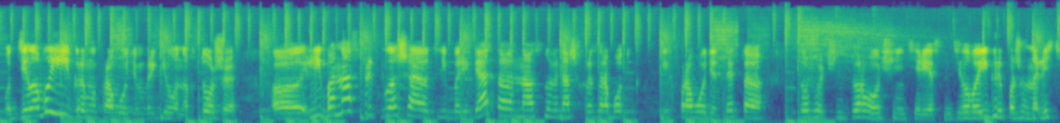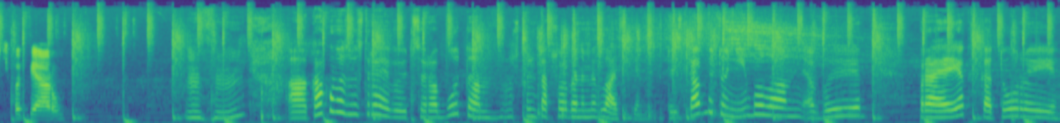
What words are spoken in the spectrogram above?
Вот деловые игры мы проводим в регионах тоже. Либо нас приглашают, либо ребята на основе наших разработок их проводят. Это тоже очень здорово, очень интересно. Деловые игры по журналистике, по пиару. Угу. А как у вас выстраивается работа, ну, скажем так, с органами власти? То есть, как бы то ни было, вы проект, который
